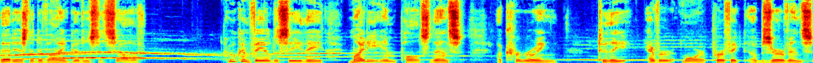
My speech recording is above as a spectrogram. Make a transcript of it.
that is, the divine goodness itself, who can fail to see the mighty impulse thence occurring to the ever more perfect observance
